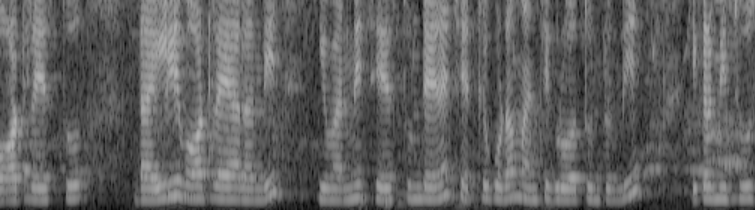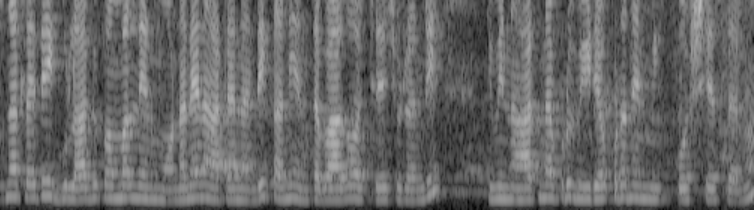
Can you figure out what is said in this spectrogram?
వాటర్ వేస్తూ డైలీ వాటర్ వేయాలండి. ఇవన్నీ చేస్తుంటేనే చెట్లు కూడా మంచి గ్రోత్ ఉంటుంది. ఇక్కడ మీరు చూసినట్లయితే ఈ గులాబీ కొమ్మలు నేను మొన్ననే నాటానండి. కానీ ఎంత బాగా వచ్చాయి చూడండి. ఇవి నాటినప్పుడు వీడియో కూడా నేను మీకు పోస్ట్ చేశాను.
